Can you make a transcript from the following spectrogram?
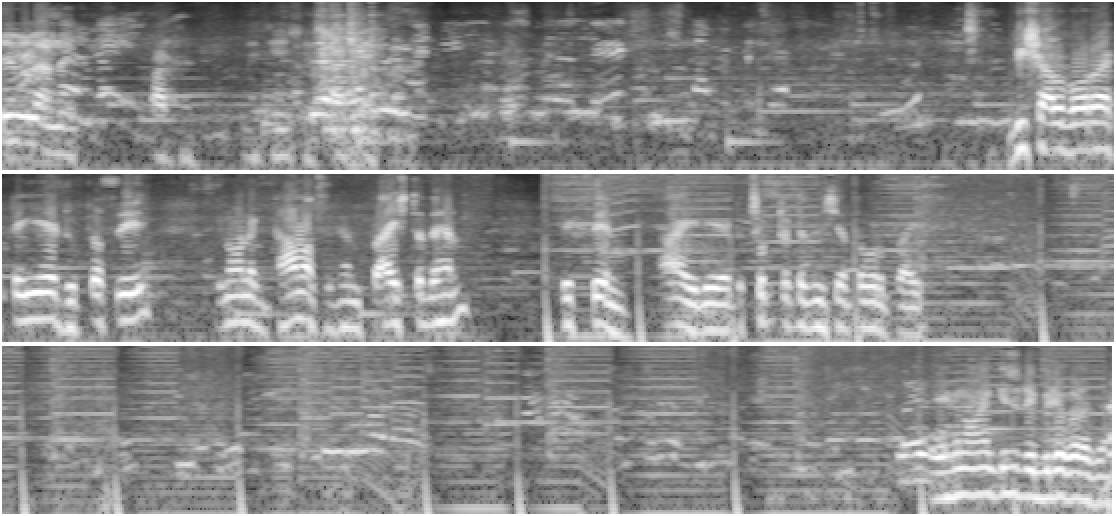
is- বিশাল বড় একটা ইয়ে ঢুকতেছি। এখানে অনেক দাম আছে, দেখেন প্রাইসটা দেখেন। দেখছেন? আই রে, একটা ছোট্ট একটা জিনিস, এত বড় প্রাইস এখানে অনেক কিছু ভিডিও করা যায়।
